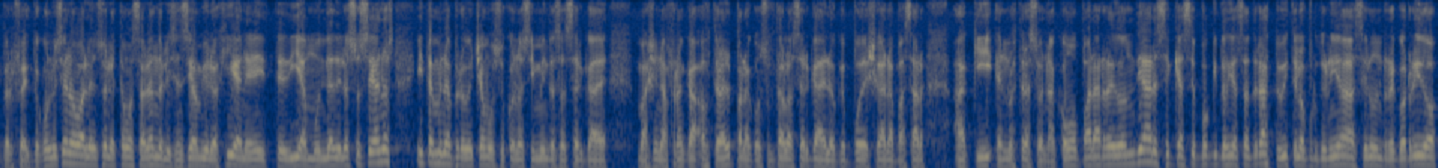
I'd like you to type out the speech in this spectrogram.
perfecto. Con Luciano Valenzuela estamos hablando, licenciado en Biología, en este Día Mundial de los Océanos y también aprovechamos sus conocimientos acerca de ballena franca austral para consultarlo acerca de lo que puede llegar a pasar aquí en nuestra zona. Como para redondear, sé que hace poquitos días atrás tuviste la oportunidad de hacer un recorrido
